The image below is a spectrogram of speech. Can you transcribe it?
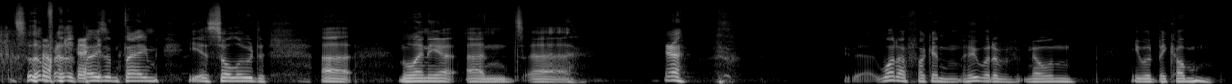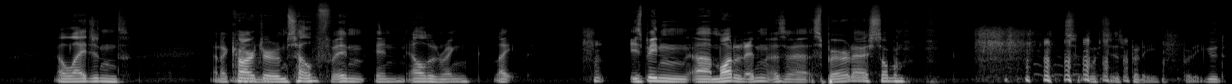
so that for the thousandth time, he has soloed uh, Malenia, and uh, yeah, what a fucking who would have known he would become a legend and a character himself in in Elden Ring. Like he's been uh, modded in as a spirit ash summon, so- which is pretty pretty good.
